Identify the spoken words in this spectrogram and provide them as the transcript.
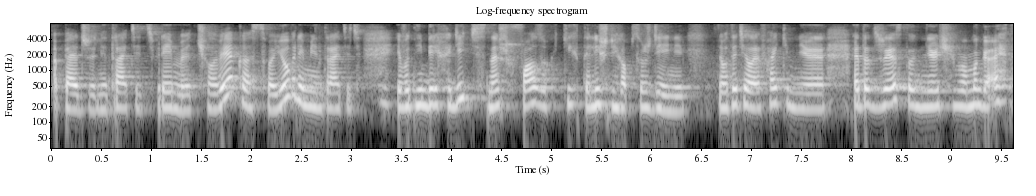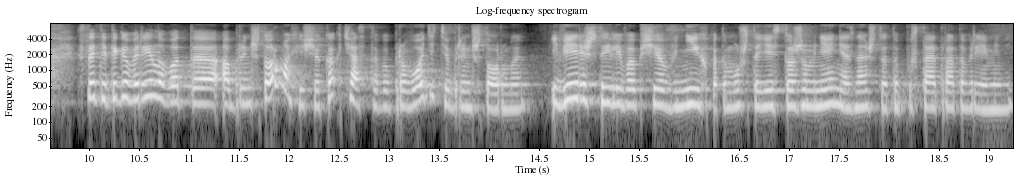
опять же, не тратить время человека, свое время не тратить, и вот не переходить, знаешь, в фазу каких-то лишних обсуждений. И вот эти лайфхаки мне, этот жест, он мне очень помогает. Кстати, ты говорила вот э, о брейнштормах еще. Как часто вы проводите брейнштормы? И веришь ты ли вообще в них? Потому что есть тоже мнение, знаешь, что это пустая трата времени.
